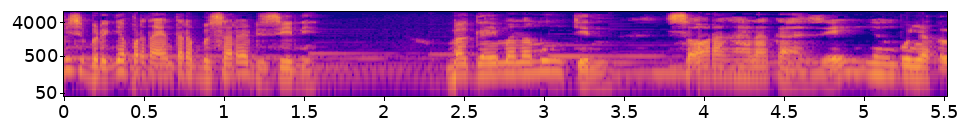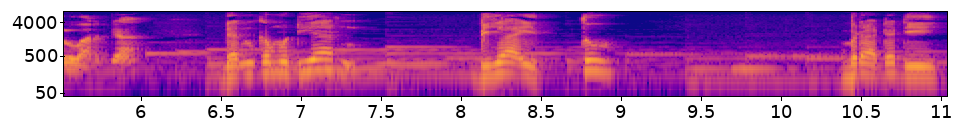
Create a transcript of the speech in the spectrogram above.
Tapi sebenarnya pertanyaan terbesarnya di sini. Bagaimana mungkin seorang Hanakaze yang punya keluarga dan kemudian dia itu berada di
